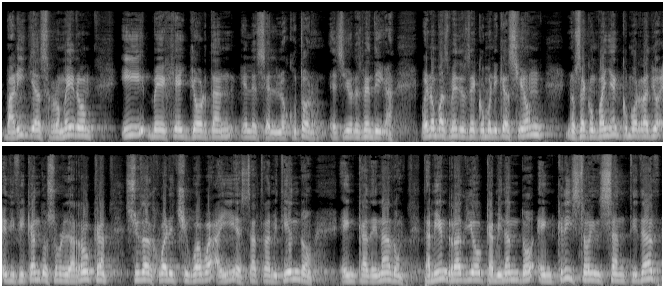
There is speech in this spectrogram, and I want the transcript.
Varillas Romero y BG Jordan, que él es el locutor. El Señor les bendiga. Bueno, más medios de comunicación nos acompañan como Radio Edificando sobre la Roca, Ciudad Juárez, Chihuahua, ahí está transmitiendo encadenado. También Radio Caminando en Cristo, en Santidad,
